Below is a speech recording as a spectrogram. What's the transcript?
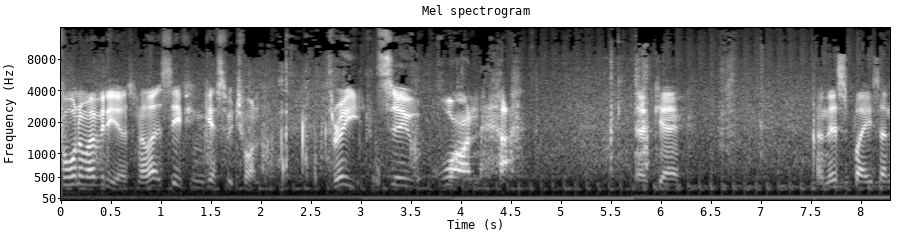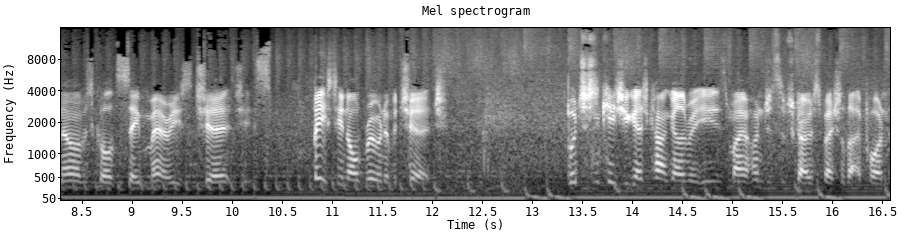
for one of my videos. Now let's see if you can guess which one. Three, two, one, ha! Okay. And this place I know of is called St Mary's Church. It's basically an old ruin of a church. But just in case you guys can't gather it, it is my 100 subscriber special that I put on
